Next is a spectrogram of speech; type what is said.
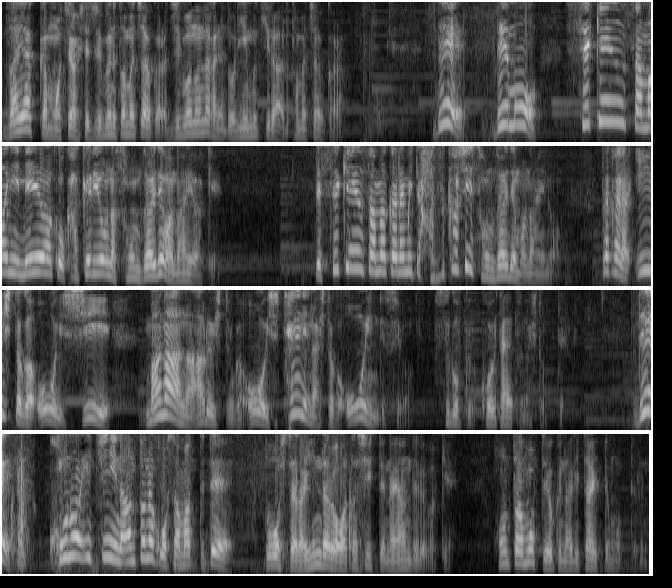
罪悪感持ち合わせて自分で止めちゃうから。自分の中にドリームキラーで止めちゃうから。で、でも、世間様に迷惑をかけるような存在ではないわけ。で、世間様から見て恥ずかしい存在でもないの。だからいい人が多いし、マナーがある人が多いし、丁寧な人が多いんですよ。すごく、こういうタイプの人って。で、この位置になんとなく収まってて、どうしたらいいんだろう私って悩んでるわけ。本当はもっと良くなりたいって思ってるの。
